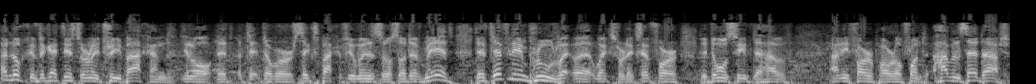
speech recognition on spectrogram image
And look, if they get this, they're only three back, and you know they, they, there were six back a few minutes ago, so they've made, they've definitely improved uh, Wexford, except for they don't seem to have any firepower up front. Having said that,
